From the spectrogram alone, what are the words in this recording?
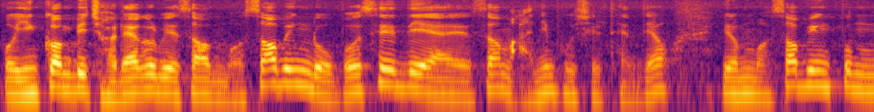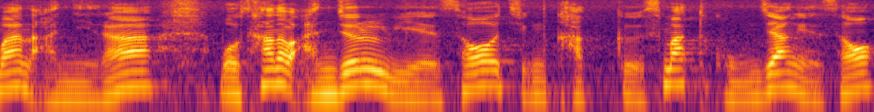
뭐 인건비 절약을 위해서 뭐 서빙 로봇에 대해서 많이 보실 텐데요. 이런 뭐 서빙뿐만 아니라 뭐 산업 안전을 위해서 지금 각 그 스마트 공장에서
